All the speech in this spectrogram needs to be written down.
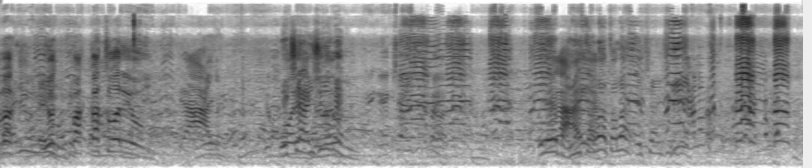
बघ, पक्का चोर पोऱ्या- एकशे ऐंशी रुपये. हे एकशे ऐंशी हे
